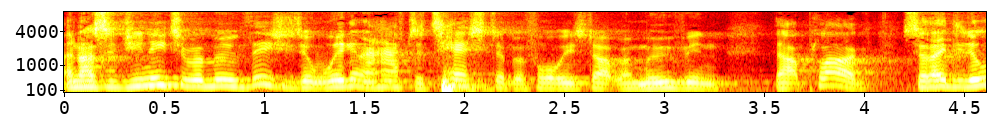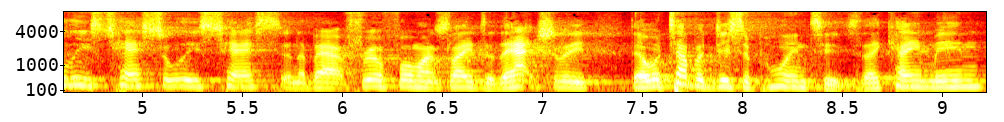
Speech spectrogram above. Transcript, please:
and I said, you need to remove this. She said, we're going to have to test her before we start removing that plug. So they did all these tests, all these tests, and about three or four months later, they actually, they were a type of disappointed. They came in,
